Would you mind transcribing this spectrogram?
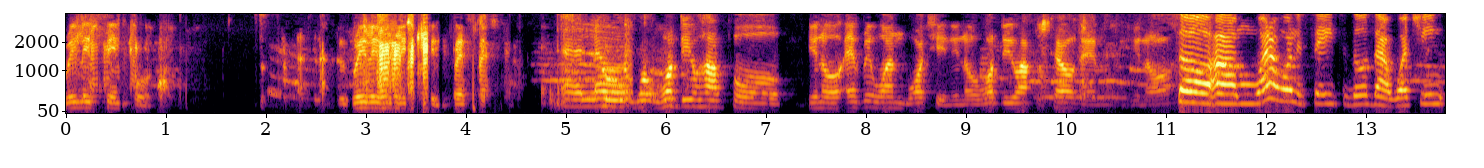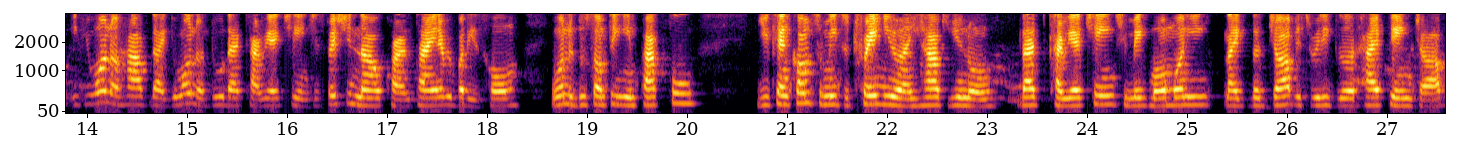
Really simple. Really, really impressive. Uh, So what, what do you have for you know everyone watching? You know, what do you have to tell them? You know, So um, what I want to say to those that are watching, if you want to have that, you want to do that career change, especially now quarantine, everybody's home. You want to do something impactful, you can come to me to train you, and have you know that career change. You make more money. Like the job is really good, high paying job.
